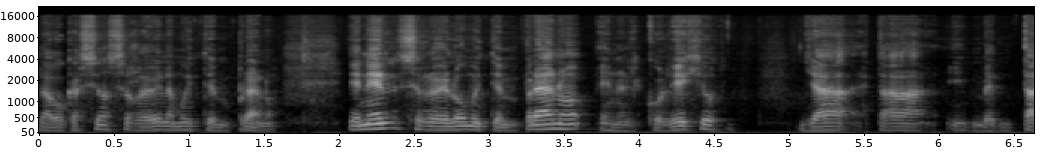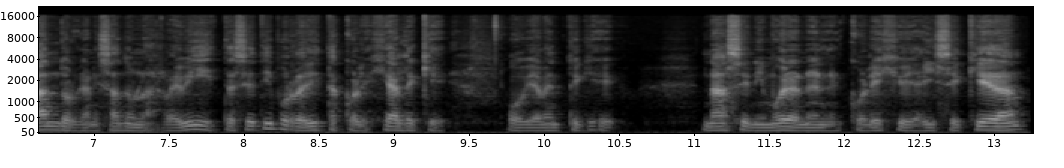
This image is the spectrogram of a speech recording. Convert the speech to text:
la vocación se revela muy temprano. En él se reveló muy temprano, en el colegio ya estaba inventando, organizando unas revistas, ese tipo de revistas colegiales que obviamente que nacen y mueren en el colegio y ahí se quedan,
